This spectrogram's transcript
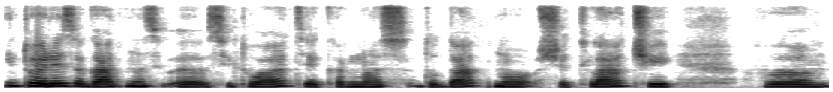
In to je res zagatna eh, situacija, ker nas dodatno še tlači v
